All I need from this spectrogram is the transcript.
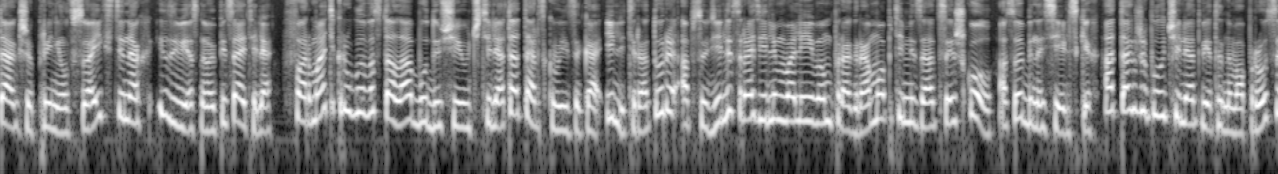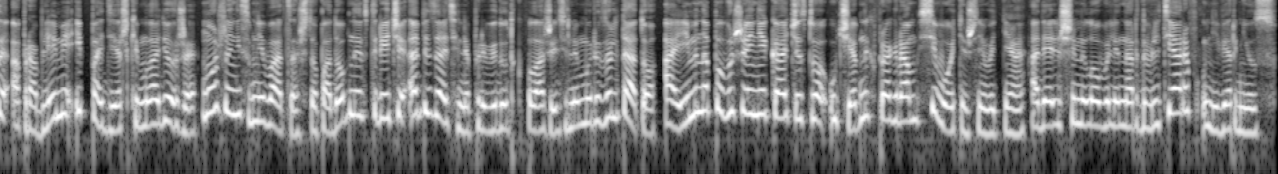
также принял в своих стенах известного писателя. В формате круглого стола будущие учителя татарского языка и литературы обсудили с Разилем Валеевым программу оптимизации школ, особенно сельских, а также получили ответы на вопросы о проблеме и поддержке молодежи. Можно не сомневаться, что подобные встречи обязательно приведут к положительному результату, а именно повышение качества творчества учебных программ сегодняшнего дня. Адель Шамилова, Ленар Довлетьяров, Univer News.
